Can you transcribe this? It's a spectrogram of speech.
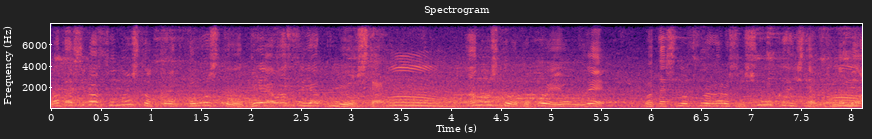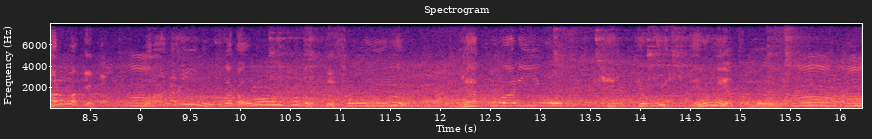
私はその人とこの人を出会わす役目をしたい、うん。あの人をここへ呼んで私のつながる人に紹介したりとか、もうあるわけやか。ら、ん。もうあらゆるなんか思うことってそういう役割を結局生きてるんやと思ううんうん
